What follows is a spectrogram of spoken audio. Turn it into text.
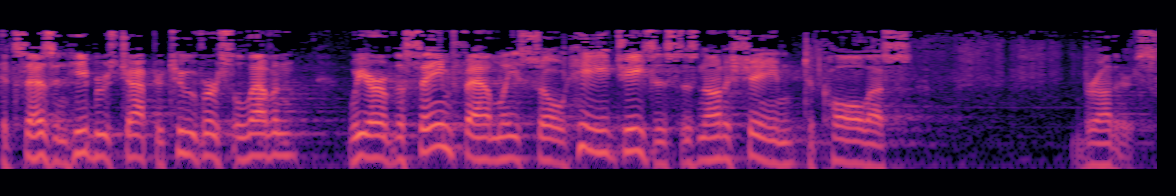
It says in Hebrews chapter 2 verse 11, we are of the same family, so He, Jesus, is not ashamed to call us brothers.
